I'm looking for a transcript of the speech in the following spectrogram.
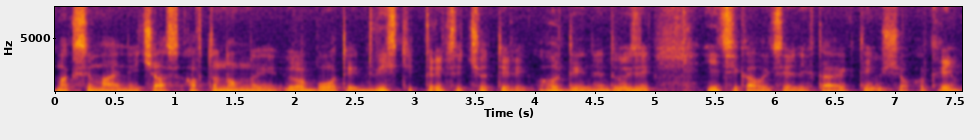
максимальний час автономної роботи 234 години, друзі. І цікавий цей ліхтарик тим, що окрім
